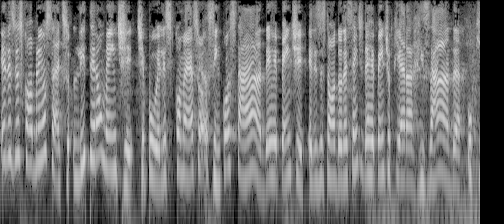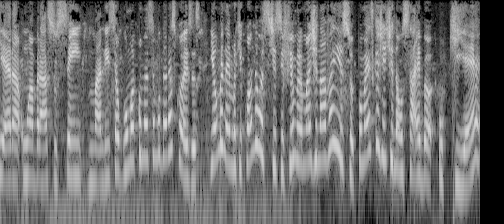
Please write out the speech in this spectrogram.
eles descobrem o sexo, literalmente. Tipo, eles começam a se encostar, de repente eles estão adolescentes, de repente o que era risada, o que era um abraço sem malícia alguma, começa a mudar as coisas. E eu me lembro que quando eu assisti esse filme, eu imaginava isso. Por mais que a gente não saiba o que é,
